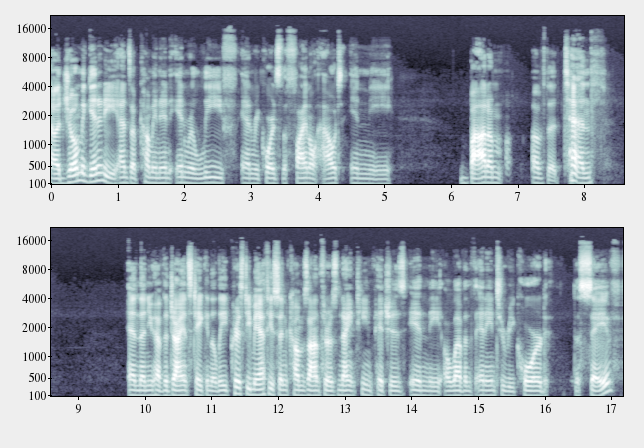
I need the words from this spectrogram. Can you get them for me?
Uh, Joe McGinnity ends up coming in in relief and records the final out in the bottom of the 10th. And then you have the Giants taking the lead. Christy Mathewson comes on, throws 19 pitches in the 11th inning to record the save.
